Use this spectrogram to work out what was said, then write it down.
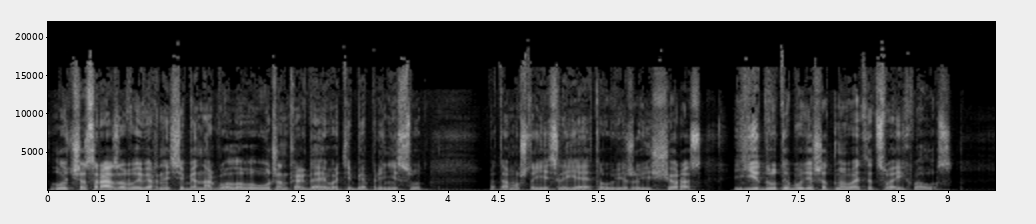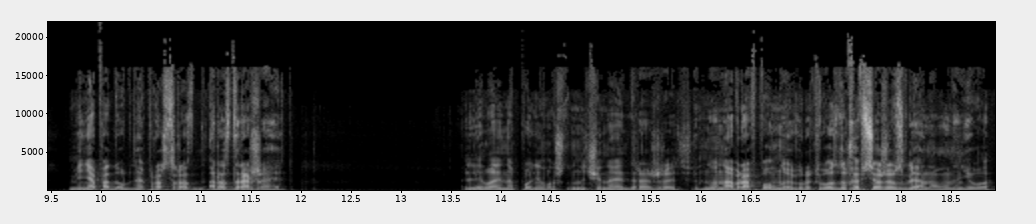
лучше сразу выверни себе на голову ужин, когда его тебе принесут, потому что если я это увижу еще раз, еду ты будешь отмывать от своих волос». Меня подобное просто раздражает. Лилайна поняла, что начинает дрожать, но, набрав полную грудь воздуха, все же взглянула на него.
